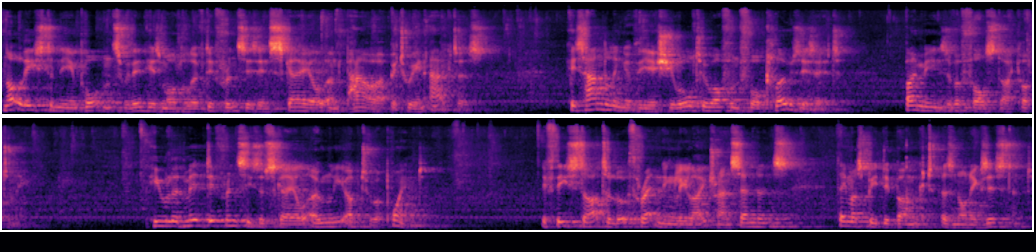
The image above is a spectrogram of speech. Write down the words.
not least in the importance within his model of differences in scale and power between actors, his handling of the issue all too often forecloses it by means of a false dichotomy. He will admit differences of scale only up to a point. If these start to look threateningly like transcendence, they must be debunked as non existent.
